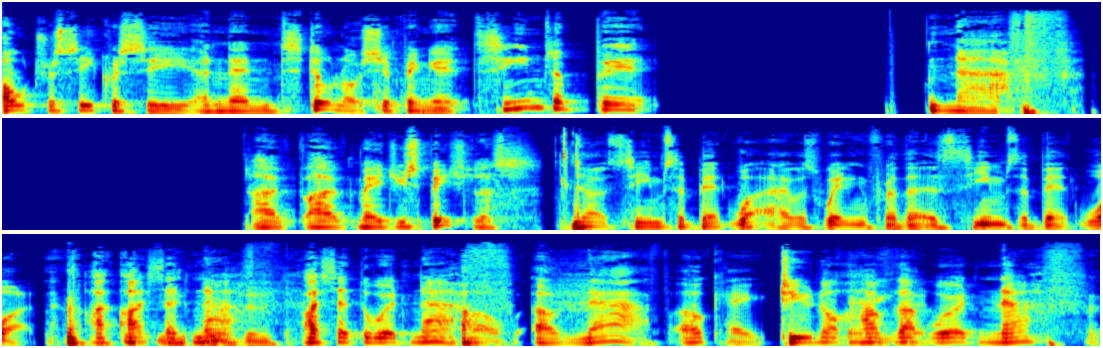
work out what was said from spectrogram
ultra secrecy and then still not shipping it seems a bit naff. I've I've made you speechless. no it seems a bit what i was waiting for the it seems a bit what I, I said naff. I said the word naff. oh oh naf okay Do you not Very have that good. word naff?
